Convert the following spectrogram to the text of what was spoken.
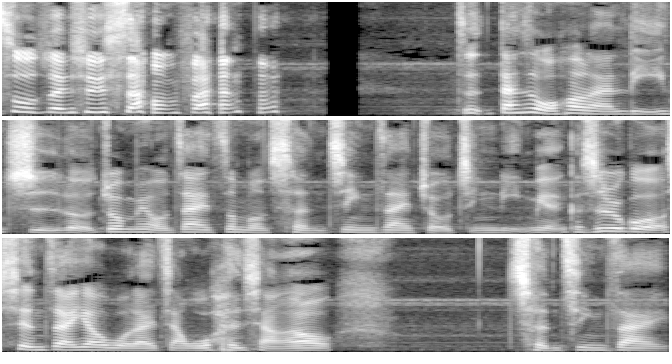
宿醉去上班。这，但是我后来离职了，就没有再这么沉浸在酒精里面。可是如果现在要我来讲，我很想要沉浸在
